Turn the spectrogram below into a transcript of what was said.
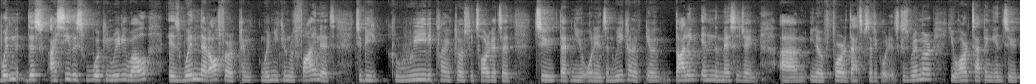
When this, I see this working really well is when that offer can, when you can refine it to be really kind of closely targeted to that new audience and really kind of you know dialing in the messaging, um, you know, for that specific audience. Because remember, you are tapping into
